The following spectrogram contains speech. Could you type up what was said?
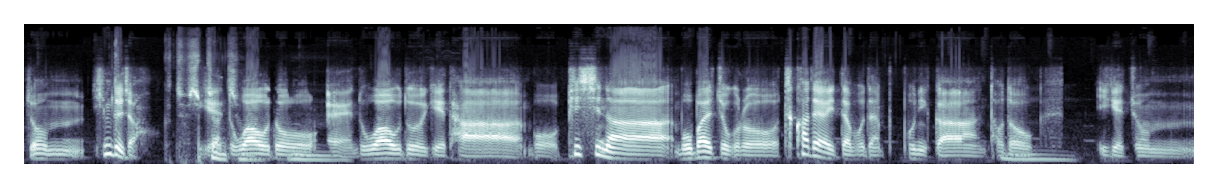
좀 힘들죠. 그쵸 이게 않죠. 노하우도 음. 예, 노하우도 이게 다 뭐 PC나 모바일 쪽으로 특화되어 있다 보다 보니까 더더욱 음. 이게 좀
